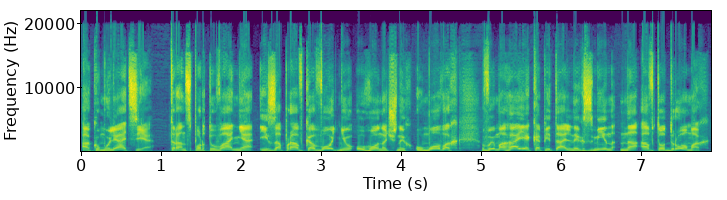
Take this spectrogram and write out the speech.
акумуляція транспортування і заправка водню у гоночних умовах вимагає капітальних змін на автодромах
